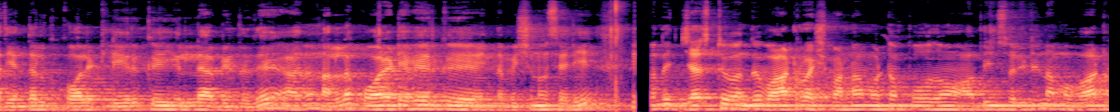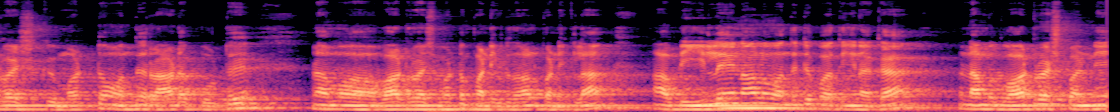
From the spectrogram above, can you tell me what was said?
அது எந்த அளவுக்கு குவாலிட்டியில் இருக்குது இல்லை அப்படின்றது. அதனால் நல்ல குவாலிட்டியாகவே இருக்குது இந்த மிஷினும் சரி. வந்து ஜஸ்ட்டு வந்து வாட்டர் வாஷ் பண்ணால் மட்டும் போதும் அப்படின்னு சொல்லிட்டு நம்ம வாட்டர் வாஷ்க்கு மட்டும் வந்து ராடை போட்டு நம்ம வாட்டர் வாஷ் மட்டும் பண்ணிக்கிறதுனாலும் பண்ணிக்கலாம். அப்படி இல்லைனாலும் வந்துட்டு பார்த்தீங்கன்னாக்கா நமக்கு வாட்டர் வாஷ் பண்ணி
